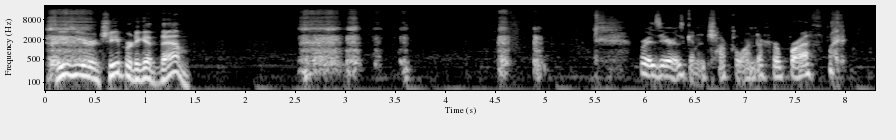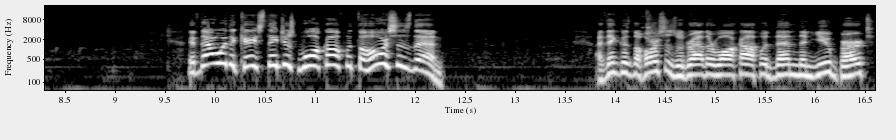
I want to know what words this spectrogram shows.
It's easier and cheaper to get them. Rizira's going to chuckle under her breath. If that were the case, they'd just walk off with the horses then. I think because the horses would rather walk off with them than you, Bert.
